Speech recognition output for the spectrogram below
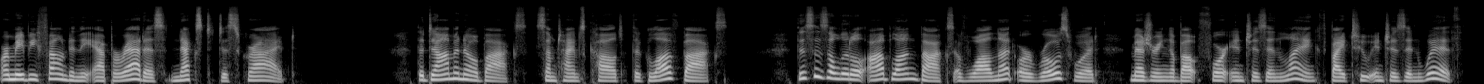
or may be found in the apparatus next described. The Domino Box, sometimes called the Glove Box. This is a little oblong box of walnut or rosewood measuring about four inches in length by two inches in width,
